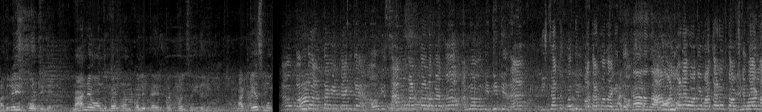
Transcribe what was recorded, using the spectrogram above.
ಹದಿನೈದು ಕೋರ್ಟ್ ಇದೆ ನಾನೇ ಒಂದು ಫೈಲ್ ನನ್ನ ಕೊಲಿ ಕೈ ಕಟ್ಕೊಳ್ಸಿರ್ತೀನಿ ಆ ಕೇಸ್ ಅರ್ಧ ಗಂಟೆ ಆಗಿದೆ ಅವ್ರಿಗೆ ಸಾಲ್ವ್ ಮಾಡ್ಕೊಳ್ಳಬೇಕು ಅನ್ನೋ ಒಂದು ಇದ್ದಿದ್ದಿದೆ ಇಷ್ಟೊತ್ತಿಗೆ ಬಂದಿಲ್ಲಿ ಮಾತಾಡ್ಬೋದಾಗಿತ್ತು ನಾವು ಹೊರಗಡೆ ಹೋಗಿ ಮಾತಾಡೋಂತ ಅವಶ್ಯಕತೆ ಇಲ್ಲ.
